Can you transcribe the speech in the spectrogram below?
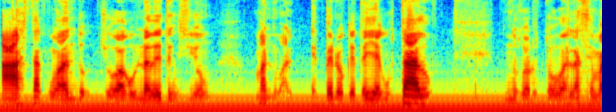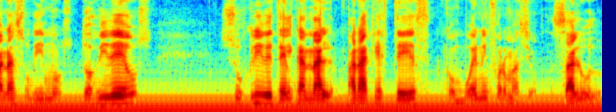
hasta cuando yo hago una detención manual. Espero que te haya gustado. Nosotros toda la semana subimos dos videos suscríbete al canal para que estés con buena información. Saludos.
